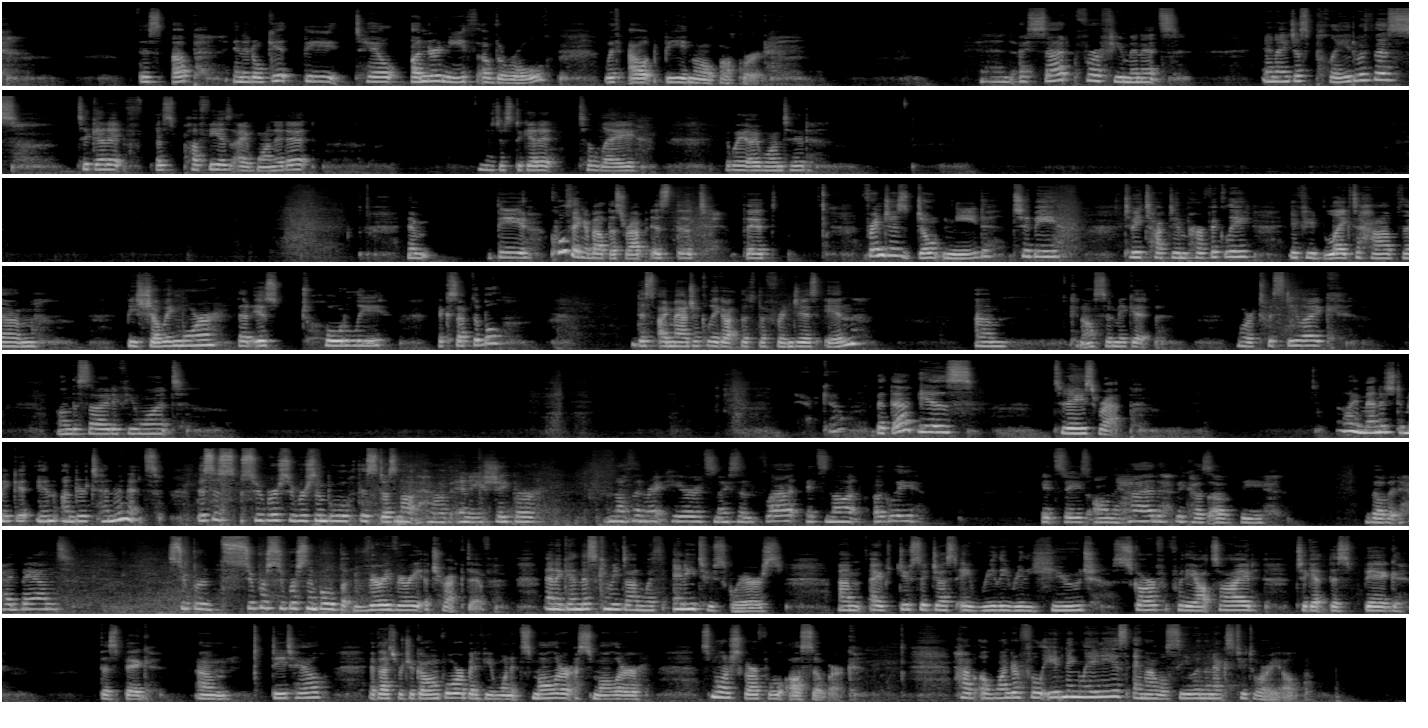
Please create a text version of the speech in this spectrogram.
this up and it'll get the tail underneath of the roll without being all awkward. And I sat for a few minutes and I just played with this to get it as puffy as I wanted it. Just to get it to lay the way I wanted. And the cool thing about this wrap is that the fringes don't need to be to be tucked in perfectly. If you'd like to have them be showing more, that is totally acceptable. This, I magically got the, the fringes in. Um, can also make it more twisty-like on the side if you want. There we go. But that is today's wrap. Oh, I managed to make it in under 10 minutes. This is super, super simple. This does not have any shaper, nothing right here. It's nice and flat. It's not ugly. It stays on the head because of the velvet headband. Super, super, super simple, but very, very attractive. And again, this can be done with any two squares. Um, I do suggest a really, really huge scarf for the outside to get this big this big um, detail if that's what you're going for. But if you want it smaller, a smaller, smaller scarf will also work. Have a wonderful evening, ladies, and I will see you in the next tutorial.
